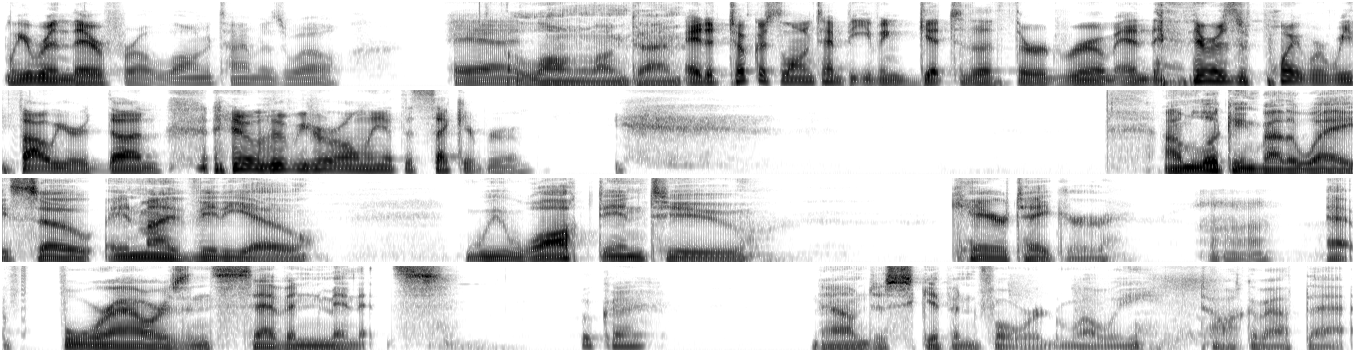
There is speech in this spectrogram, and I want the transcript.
we were in there for a long time as well. And a long, long time. and it took us a long time to even get to the third room. And there was a point where we thought we were done, and we were only at the second room. I'm looking, by the way. So in my video, we walked into Caretaker Uh-huh. at four hours and seven minutes. Okay. Now I'm just skipping forward while we talk about that.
